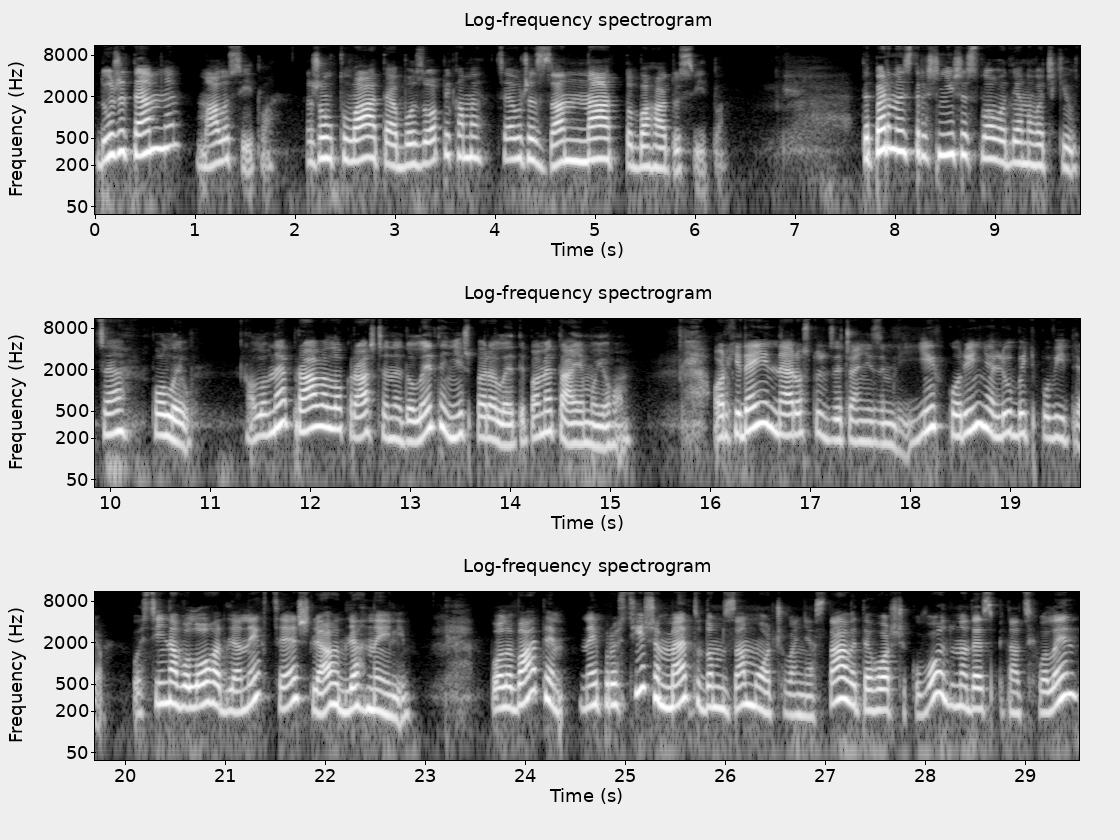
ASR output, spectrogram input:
Дуже темне, мало світла. Жовтувате або з опіками це вже занадто багато світла. Тепер найстрашніше слово для новачків це полив. Головне правило краще не долити, ніж перелити. Пам'ятаємо його. Орхідеї не ростуть в звичайній землі. Їх коріння любить повітря. Постійна волога для них це шлях для гнилі. Поливати найпростішим методом замочування. Ставите горщик у воду на 10-15 хвилин,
